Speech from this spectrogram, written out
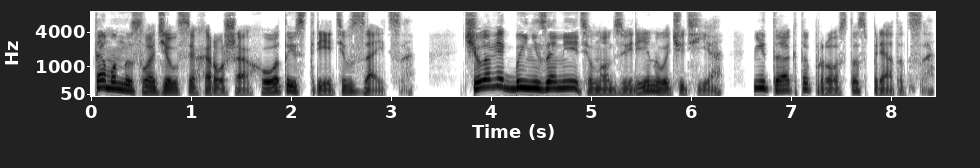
Там он насладился хорошей охотой, встретив зайца. Человек бы и не заметил, но от звериного чутья не так-то просто спрятаться.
